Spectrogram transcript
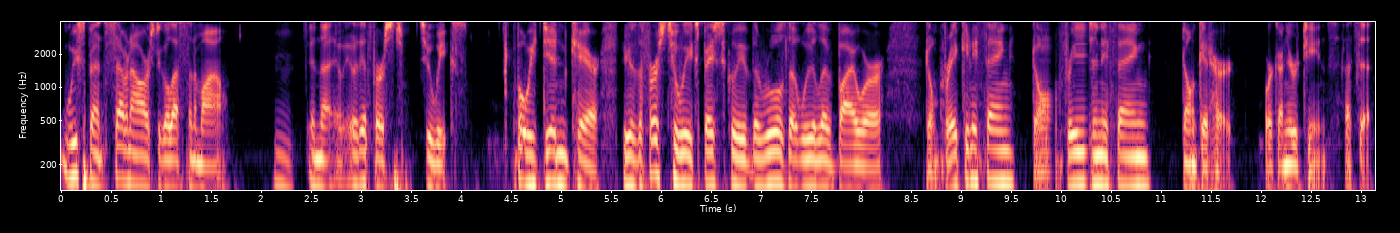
we spent seven hours to go less than a mile hmm. in, the, in the first two weeks. But we didn't care because the first two weeks, basically, the rules that we lived by were don't break anything, don't freeze anything, don't get hurt, work on your routines. That's it.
